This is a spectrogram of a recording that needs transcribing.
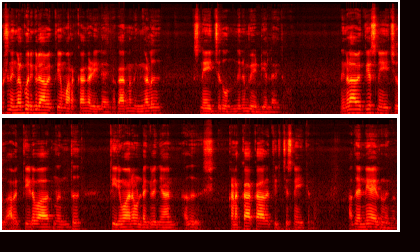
പക്ഷെ നിങ്ങൾക്കൊരിക്കലും ആ വ്യക്തിയെ മറക്കാൻ കഴിയില്ലായിരുന്നു. കാരണം നിങ്ങൾ സ്നേഹിച്ചത് ഒന്നിനും വേണ്ടിയല്ലായിരുന്നു. നിങ്ങൾ ആ വ്യക്തിയെ സ്നേഹിച്ചു. ആ വ്യക്തിയുടെ ഭാഗത്ത് നിന്ന് എന്ത് തീരുമാനമുണ്ടെങ്കിലും ഞാൻ അത് കണക്കാക്കാതെ തിരിച്ച് സ്നേഹിക്കുന്നു. അത് തന്നെയായിരുന്നു നിങ്ങൾ.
